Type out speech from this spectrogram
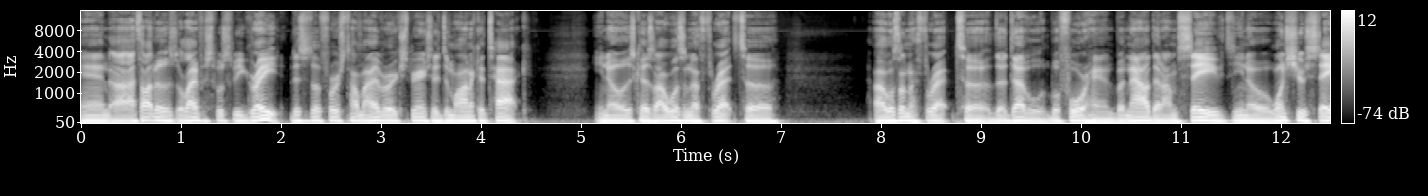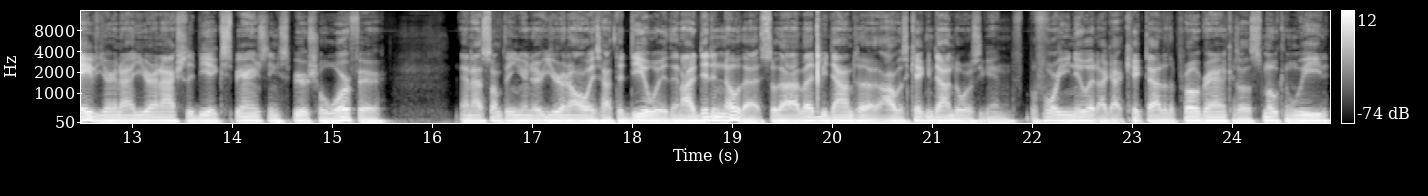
and uh, I thought it was life was supposed to be great. This is the first time I ever experienced a demonic attack. You know, it's because I wasn't a threat to. I wasn't a threat to the devil beforehand, but now that I'm saved, you know, once you're saved, you're gonna you're gonna actually be experiencing spiritual warfare and that's something you're you're gonna always have to deal with. And I didn't know that, so that led me down to I was kicking down doors again. Before you knew it, I got kicked out of the program because I was smoking weed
